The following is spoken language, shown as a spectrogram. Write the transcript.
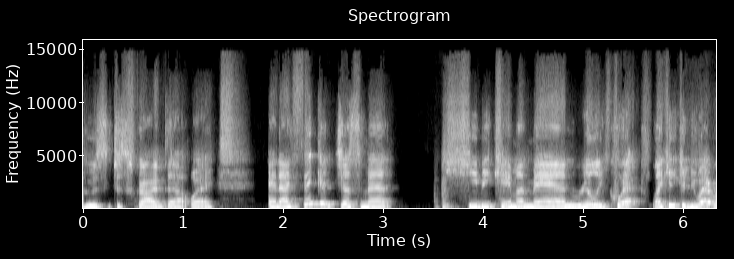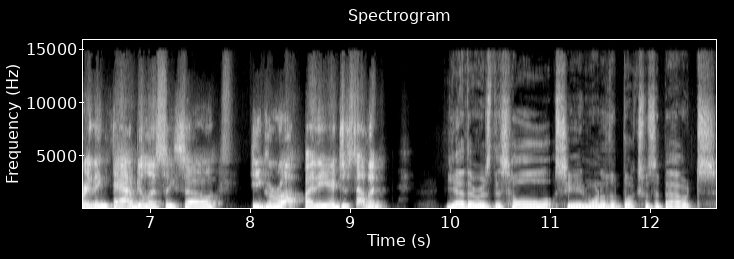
who's described that way. And I think it just meant he became a man really quick. Like he could do everything fabulously. So he grew up by the age of seven. Yeah, there was this whole scene. One of the books was about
